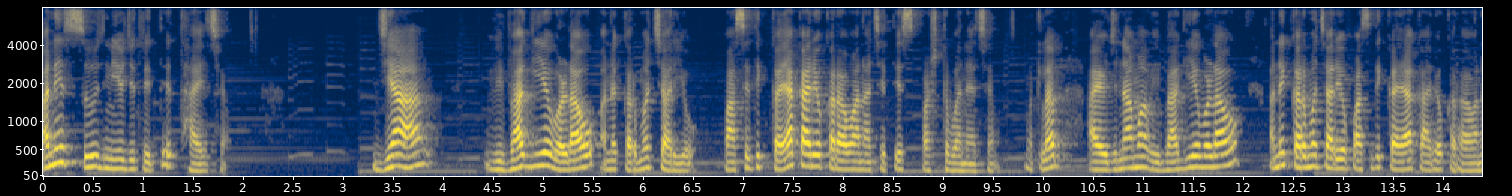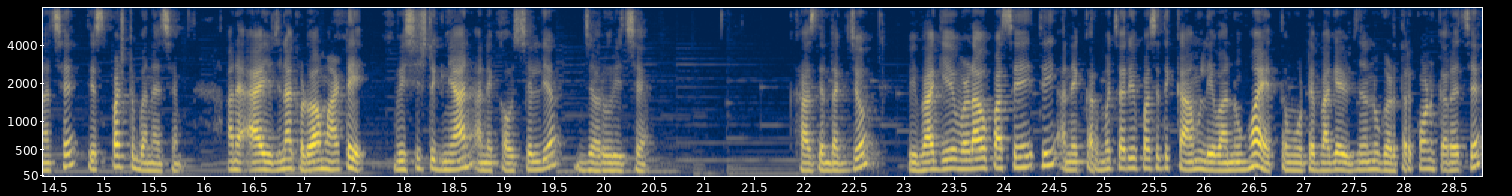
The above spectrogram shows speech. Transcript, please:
અને સુનિયોજિત રીતે થાય છે. જ્યાં વિભાગીય વડાઓ અને કર્મચારીઓ પાસેથી કયા કાર્યો કરાવવાના છે તે સ્પષ્ટ બને છે. મતલબ, આ યોજનામાં વિભાગીય વડાઓ અને કર્મચારીઓ પાસેથી કયા કાર્યો કરાવવાના છે તે સ્પષ્ટ બને છે અને આ યોજના ઘડવા માટે વિશિષ્ટ જ્ઞાન અને કૌશલ્ય જરૂરી છે. ખાસ ધ્યાન રાખજો, વિભાગીય વડાઓ પાસેથી અને કર્મચારીઓ પાસેથી કામ લેવાનું હોય તો મોટે ભાગે યોજનાનું ઘડતર કોણ કરે છે?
